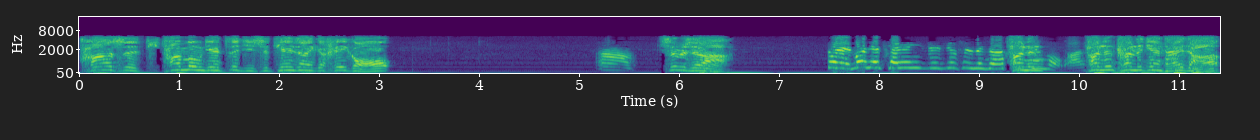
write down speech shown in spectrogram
他是他梦见自己是天上一个黑狗，嗯，是不是啊？对，梦见天上一只就是那个黑他能心狗啊。他能看得见台长，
